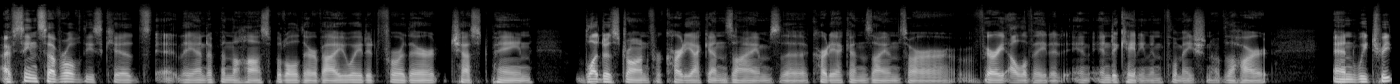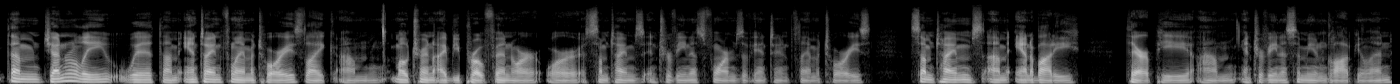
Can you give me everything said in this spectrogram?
I've seen several of these kids. Eh, they end up in the hospital. They're evaluated for their chest pain. Blood is drawn for cardiac enzymes. The cardiac enzymes are very elevated, in indicating inflammation of the heart. And we treat them generally with um, anti-inflammatories like um, Motrin, ibuprofen, or or sometimes intravenous forms of anti-inflammatories. Sometimes um, antibody therapy, um, intravenous immune globulin.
